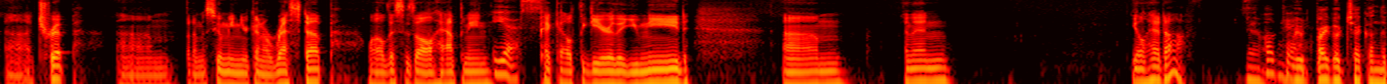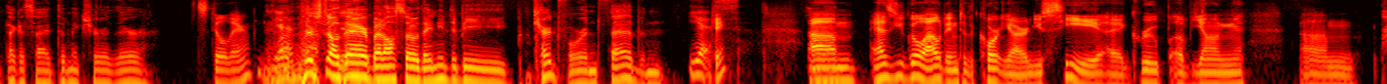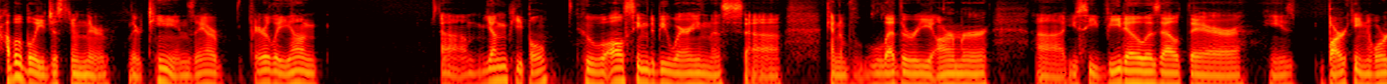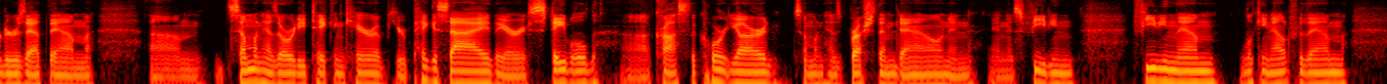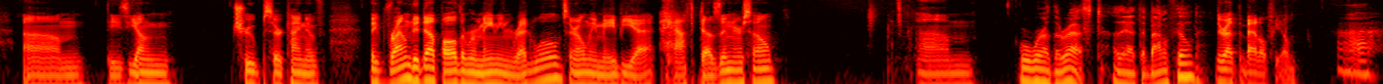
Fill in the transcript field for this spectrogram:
uh, trip. Um, but I'm assuming you're going to rest up while this is all happening. Yes. Pick out the gear that you need, um, and then you'll head off. Yeah. Okay. We would probably go check on the Pegasi to make sure they're Still there? Yeah. they're still Yeah. there, but also they need to be cared for and fed and Yes. Um, as you go out into the courtyard, you see a group of young, um, probably just in their their teens. They are fairly young, um, young people who all seem to be wearing this uh, kind of leathery armor. Uh, you see Vito is out there. He's barking orders at them. Um, someone has already taken care of your Pegasi. They are stabled uh, across the courtyard. Someone has brushed them down and, and is feeding feeding them, looking out for them. Um, these young troops are kind of they've rounded up all the remaining red wolves. They're only maybe a half dozen or so. Um, well, where are the rest? Are they at the battlefield? they're at the battlefield. Ah,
